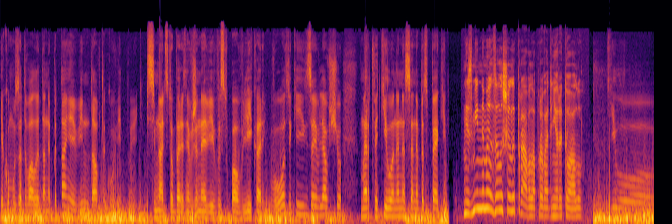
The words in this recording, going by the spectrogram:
якому задавали дане питання. Він дав таку відповідь. 17 березня в Женеві виступав лікар ВООЗ, який заявляв, що мертве тіло не несе небезпеки. Незмінними залишили правила проведення ритуалу. Тіло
